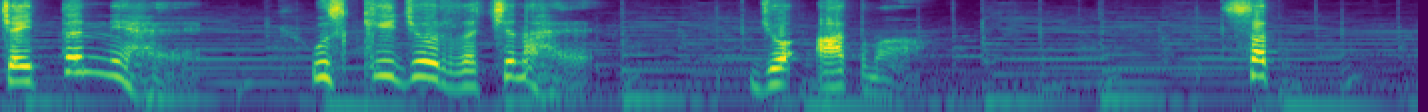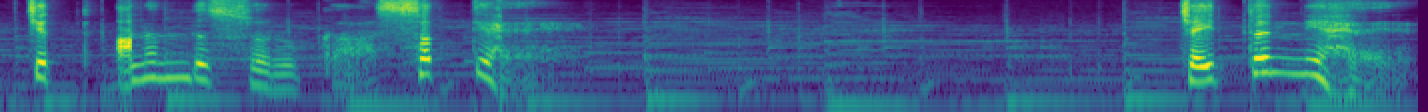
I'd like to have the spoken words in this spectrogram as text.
चैतन्य है, उसकी जो रचना है, जो आत्मा सचित आनंद स्वरूप का सत्य है। चैतन्य है।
